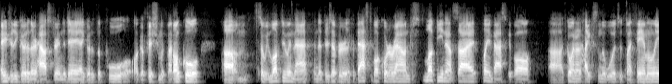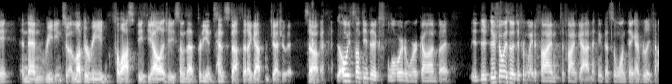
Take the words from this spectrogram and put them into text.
I usually go to their house during the day. I go to the pool. I'll go fishing with my uncle. Um, so we love doing that. And that there's ever like a basketball court around, just love being outside, playing basketball, uh, going on hikes in the woods with my family, and then reading. So I love to read philosophy, theology, some of that pretty intense stuff that I got from Jesuit. So always something to explore, to work on, but it, there's always a different way to find to find God, and I think that's the one thing I've really found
